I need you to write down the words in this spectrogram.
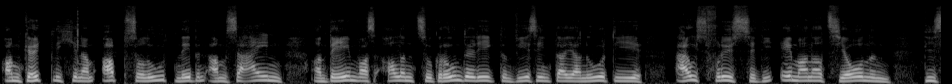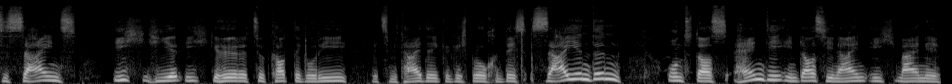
am Göttlichen, am Absoluten, eben am Sein, an dem, was allem zugrunde liegt. Und wir sind da ja nur die Ausflüsse, die Emanationen dieses Seins. Ich hier, ich gehöre zur Kategorie, jetzt mit Heidegger gesprochen, des Seienden und das Handy, in das hinein ich meine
